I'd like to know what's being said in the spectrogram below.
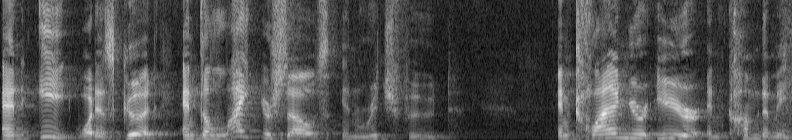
and eat what is good and delight yourselves in rich food. Incline your ear and come to me.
